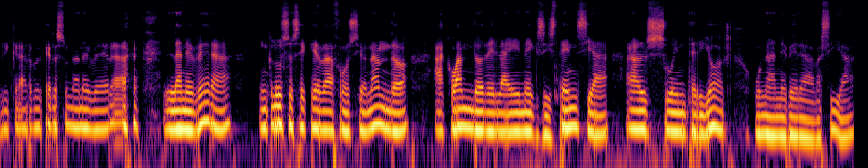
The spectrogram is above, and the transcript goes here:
Ricardo, ¿quieres una nevera? La nevera incluso se queda funcionando a cuando de la inexistencia al su interior una nevera vacía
